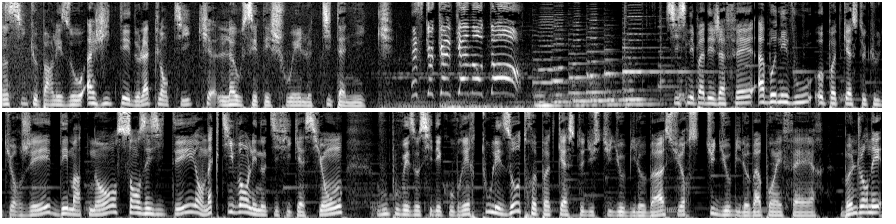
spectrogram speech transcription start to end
ainsi que par les eaux agitées de l'Atlantique, là où s'est échoué le Titanic. Est-ce que quelqu'un m'entend? Si ce n'est pas déjà fait, abonnez-vous au podcast Culture G dès maintenant, sans hésiter, en activant les notifications. Vous pouvez aussi découvrir tous les autres podcasts du Studio Biloba sur studiobiloba.fr. Bonne journée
